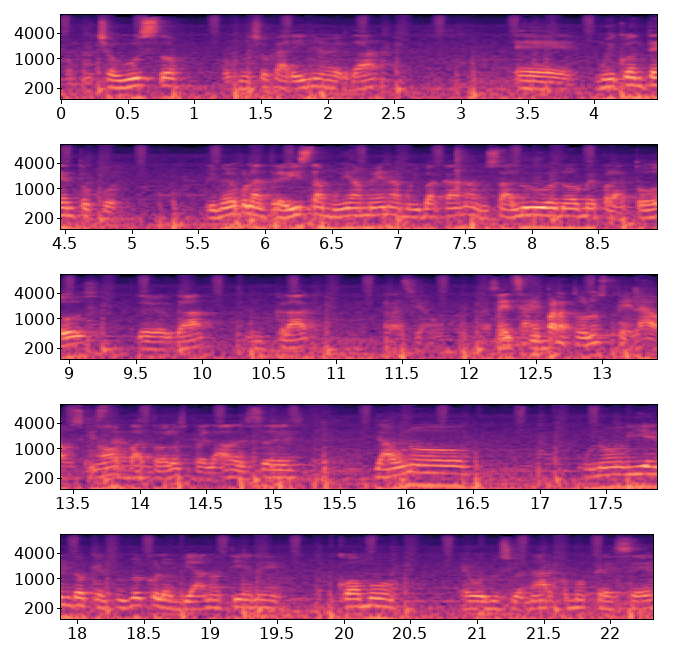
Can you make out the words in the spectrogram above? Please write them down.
con mucho gusto, con mucho cariño, de ¿verdad? eh, muy contento por, primero por la entrevista muy amena, muy bacana, un saludo enorme para todos, de verdad, un crack. Gracias, Mensaje para todos los pelados que no, para todos los pelados, esto es, ya uno, uno viendo que el fútbol colombiano tiene cómo evolucionar, cómo crecer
